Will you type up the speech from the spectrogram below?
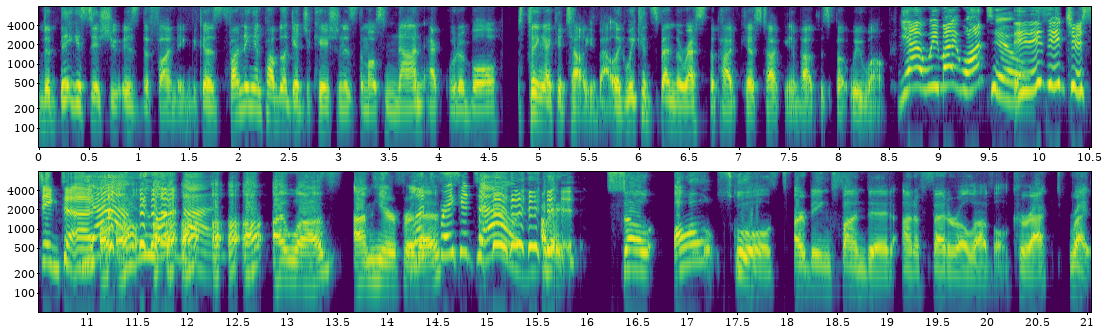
the biggest issue is the funding because funding in public education is the most non-equitable thing i could tell you about like we could spend the rest of the podcast talking about this but we won't Yeah, we might want to. It is interesting to us. Yeah, we love that. I love i'm here for Let's this break it down. okay so all schools are being funded on a federal level correct right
